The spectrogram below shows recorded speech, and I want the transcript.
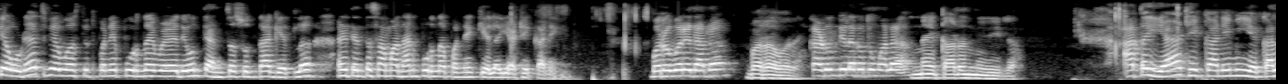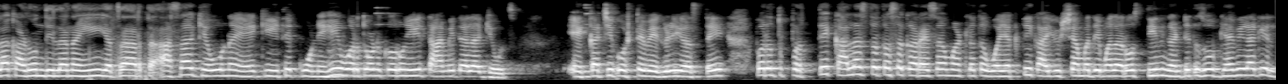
तेवढ्याच व्यवस्थितपणे पूर्ण वेळ देऊन त्यांचं सुद्धा घेतलं आणि त्यांचं समाधान पूर्णपणे केलं या ठिकाणी. बरोबर आहे दादा? बरोबर आहे. काढून दिला का तुम्हाला? नाही काढून नाही दिलं. आता या ठिकाणी मी एकाला काढून दिलं नाही. याचा अर्थ असा घेऊ नये की इथे कोणीही वर्तवण करून येईल तर आम्ही त्याला घेऊच. एकाची गोष्ट वेगळी असते. परंतु प्रत्येकालाच तर तसं करायचं म्हटलं तर वैयक्तिक आयुष्यामध्ये मला रोज तीन घंटे तर झोप घ्यावी लागेल.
